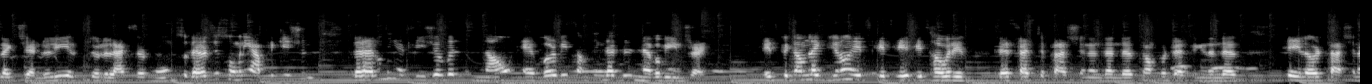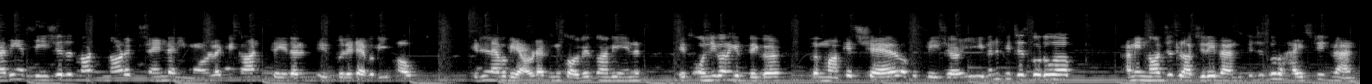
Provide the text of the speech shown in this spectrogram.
like generally to relax at home. So there are just so many applications that I don't think athleisure will now ever be something that will never be in trend. It's become like you know, it's it's it's how it is there's festive fashion and then there's comfort dressing and then there's tailored fashion. I think athleisure is not not a trend anymore. Like we can't say that it, it will it ever be out. It will never be out. I think it's always going to be in. It's only going to get bigger. The market share of athleisure, even if you just go to a, I mean, not just luxury brands. If you just go to high street brands,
